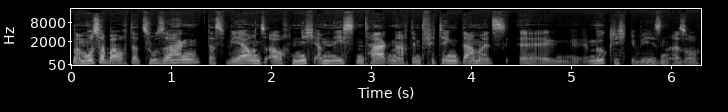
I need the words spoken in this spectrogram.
Man muss aber auch dazu sagen, das wäre uns auch nicht am nächsten Tag nach dem Fitting damals äh, möglich gewesen. Also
